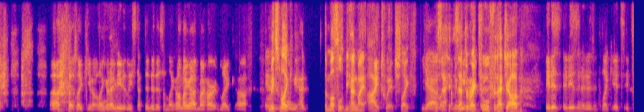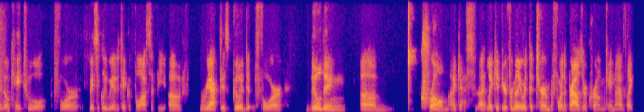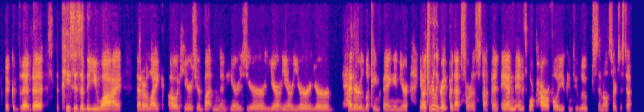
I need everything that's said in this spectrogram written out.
uh, like you know, like when I immediately stepped into this, I'm like, oh my God, my heart, like, uh, and, Makes me, you know, like, we had the muscles behind my eye twitch like yeah was like, that, I mean, is that the right to- tool for that job it is it is and it isn't like it's it's an okay tool for basically we had to take a philosophy of react is good for building um, Chrome, I guess. Uh, like if you're familiar with the term before the browser Chrome came out, like the, the the the pieces of the UI that are like, oh, here's your button and here's your your you know your your header looking thing and you're you know it's really great for that sort of stuff and and and it's more powerful. You can do loops and all sorts of stuff.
